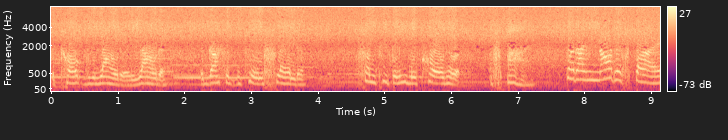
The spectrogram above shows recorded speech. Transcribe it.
The talk grew louder and louder. The gossip became slander. Some people even called her a spy. But I'm not a spy.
